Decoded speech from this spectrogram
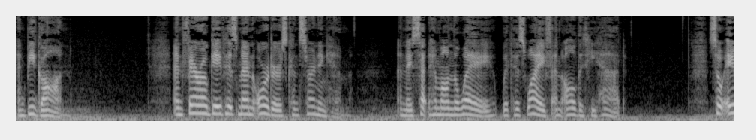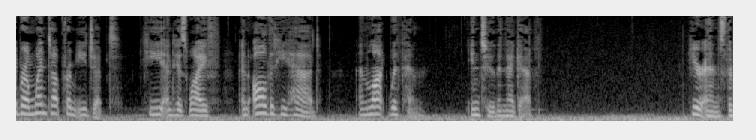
and be gone. And Pharaoh gave his men orders concerning him, and they set him on the way with his wife and all that he had. So Abram went up from Egypt, he and his wife, and all that he had, and Lot with him, into the Negev. Here ends the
